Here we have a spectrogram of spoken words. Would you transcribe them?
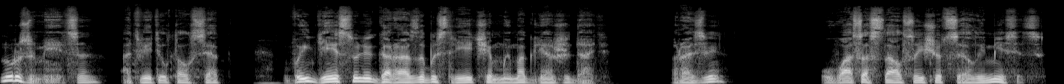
Ну, разумеется, — ответил Толсяк. Вы действовали гораздо быстрее, чем мы могли ожидать. Разве? У вас остался еще целый месяц.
